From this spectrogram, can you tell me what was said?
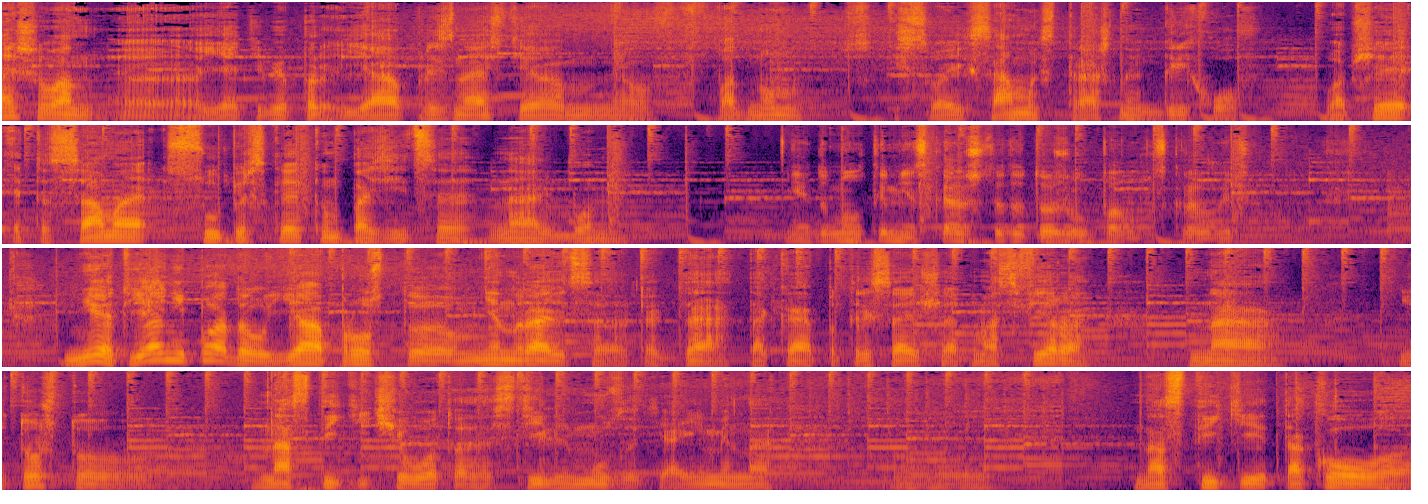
знаешь, Иван, э, я тебе, я признаюсь тебе в одном из своих самых страшных грехов. Вообще, это самая суперская композиция на альбоме. Я думал, ты мне скажешь, что ты тоже упал с кровати. Нет, я не падал, я просто... Мне нравится, когда такая потрясающая атмосфера на... Не то, что на стыке чего-то стиля музыки, а именно э, на стыке такого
